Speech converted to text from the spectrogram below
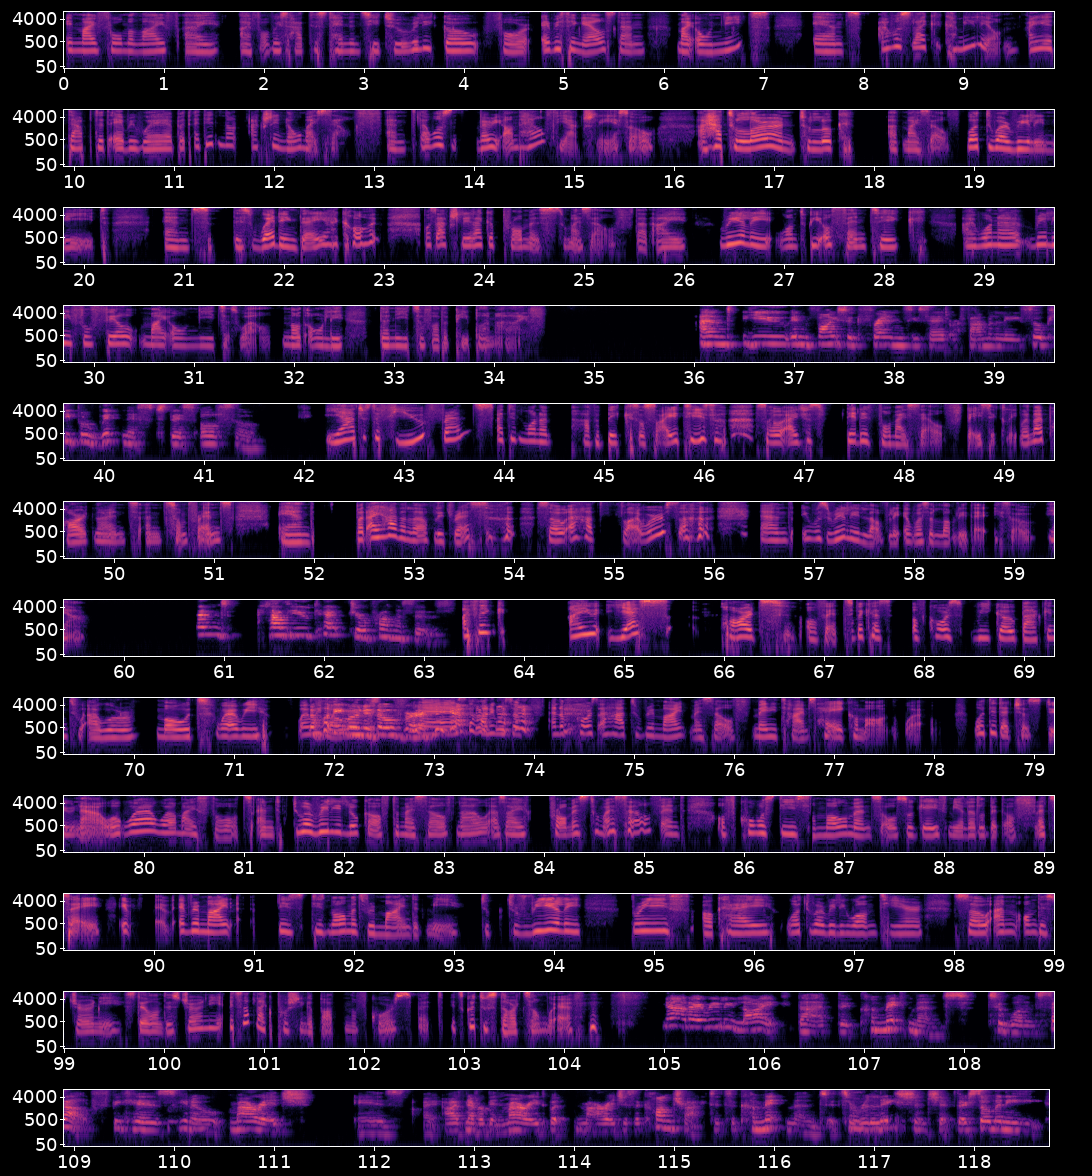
in my former life I I've always had this tendency to really go for everything else than my own needs. And I was like a chameleon. I adapted everywhere, but I did not actually know myself. And that was very unhealthy, actually. So I had to learn to look at myself. What do I really need? And this wedding day, I call it, was actually like a promise to myself that I really want to be authentic. I want to really fulfill my own needs as well, not only the needs of other people in my life. And you invited friends, you said, or family. So people witnessed this also. Yeah, just a few friends. I didn't want to have a big society. So, so I just did it for myself, basically, with my partner and, and some friends. And but I had a lovely dress. so I had flowers and it was really lovely. It was a lovely day. So, yeah. And have you kept your promises? I think I, yes, parts of it, because of course we go back into our mode where we when the know honeymoon is over. Yes, the honeymoon. So, and of course, I had to remind myself many times, hey, come on, well, what did I just do now? Or where were my thoughts? And do I really look after myself now as I promised to myself? And of course, these moments also gave me a little bit of, let's say, it, it remind these these moments reminded me to to really breathe okay what do i really want here so i'm on this journey still on this journey it's not like pushing a button of course but it's good to start somewhere Yeah, and I really like that the commitment to oneself because, you Mhm. know, marriage is, I, I've never been married, but marriage is a contract, it's a commitment, it's a Mhm. relationship. There's so many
